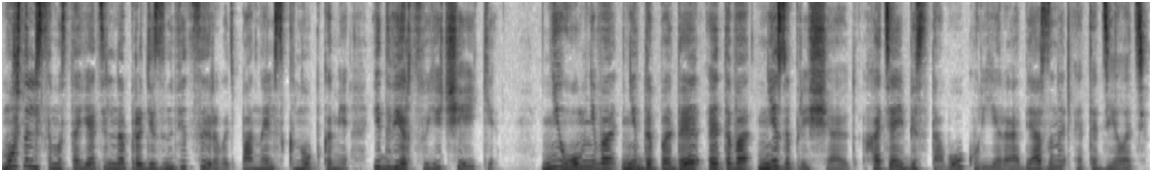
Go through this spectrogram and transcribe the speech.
Можно ли самостоятельно продезинфицировать панель с кнопками и дверцу ячейки? Ни Омнива, ни ДПД этого не запрещают, хотя и без того курьеры обязаны это делать.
